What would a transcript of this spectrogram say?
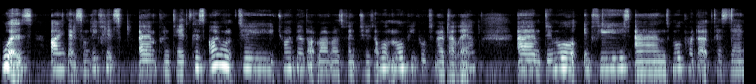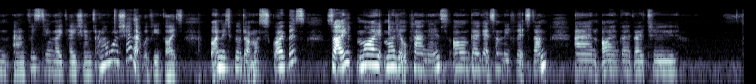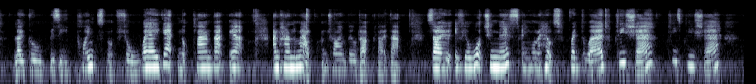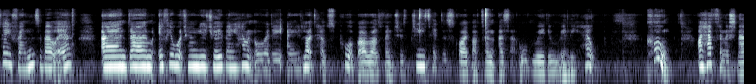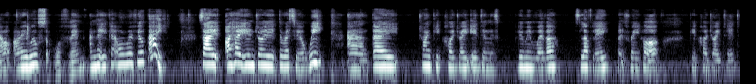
was I'm getting some leaflets um, printed because I want to try and build up Rara's Ventures. I want more people to know about it. Um, do more interviews and more product testing and visiting locations and I want to share that with you guys but I need to build up my subscribers so my, my little plan is I'm going to get some leaflets done and I'm going to go to local busy points, not sure where yet, not planned that yet, and hand them out and try and build up like that. So if you're watching this and you want to help spread the word, please share, please, please share, tell your friends about it and um, if you're watching on YouTube and you haven't already and you'd like to help support Rara's Ventures, please hit the subscribe button as that will really, really help. Cool. I have finished now. I will stop waffling and let you get on with your day. So I hope you enjoy the rest of your week and day. Try and keep hydrated in this blooming weather. It's lovely, but it's really hot. Keep hydrated.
